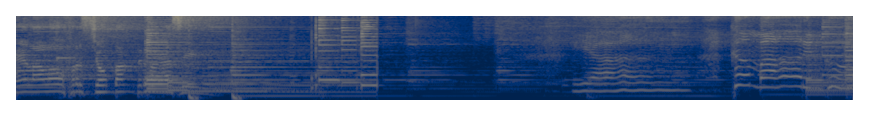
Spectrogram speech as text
Nela Lovers Jombang terima kasih. Yang kemarin ku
